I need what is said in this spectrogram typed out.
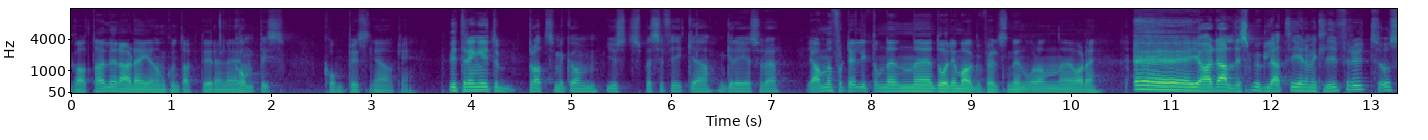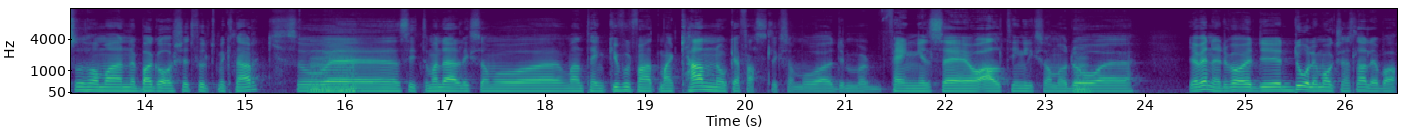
gata, eller er det gjennom kontakter? Eller Kompis. kompis? Ja, ok Vi trenger ikke prate så mye om just spesifikke greier. så der. Ja, men fortell litt om den eh, dårlige magefølelsen din. Hvordan eh, var det? Eh, jag hade aldrig smugglat i hela mitt liv förut och så har man bagaget fullt med knark. Så eh, sitter man där liksom och eh, man tänker ju fortfarande att man kan åka fast liksom. Och fängelse och allting liksom. Och då... Eh, jag vet inte, det var det är en dålig magkänsla hade jag bara.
